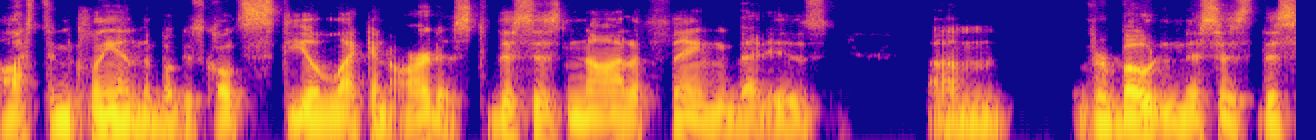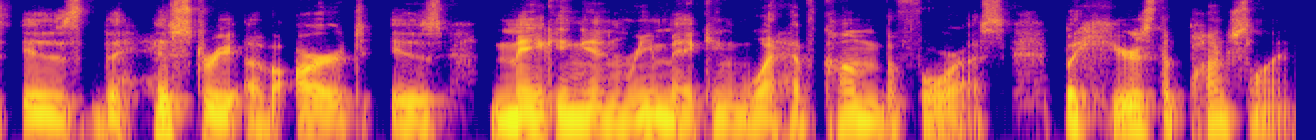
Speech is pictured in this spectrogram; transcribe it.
Austin Kleon. The book is called Steal Like an Artist. This is not a thing that is um, verboten. This is this is the history of art is making and remaking what have come before us. But here's the punchline.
